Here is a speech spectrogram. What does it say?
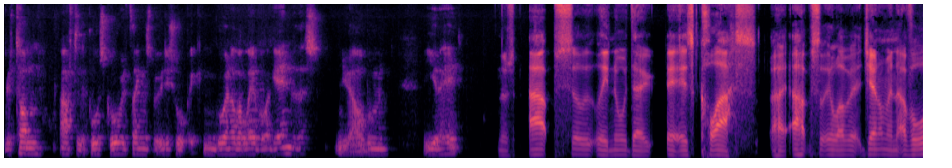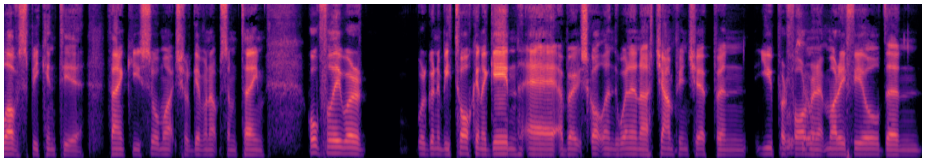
return after the post COVID things. But we just hope it can go another level again with this new album and the year ahead. There's absolutely no doubt it is class. I absolutely love it. Gentlemen, I've loved speaking to you. Thank you so much for giving up some time. Hopefully we're we're going to be talking again uh, about Scotland winning a championship and you performing at Murrayfield and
